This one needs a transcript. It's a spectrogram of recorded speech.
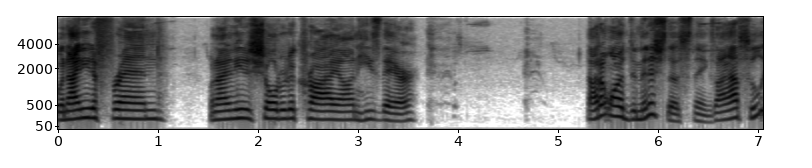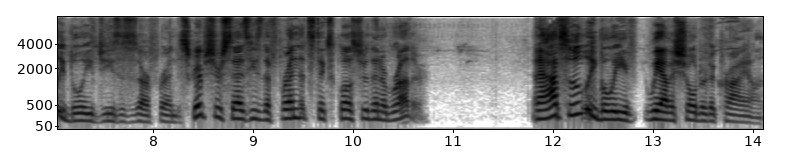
when I need a friend, when I need a shoulder to cry on, he's there. Now, I don't want to diminish those things. I absolutely believe Jesus is our friend. The scripture says he's the friend that sticks closer than a brother. And I absolutely believe we have a shoulder to cry on.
